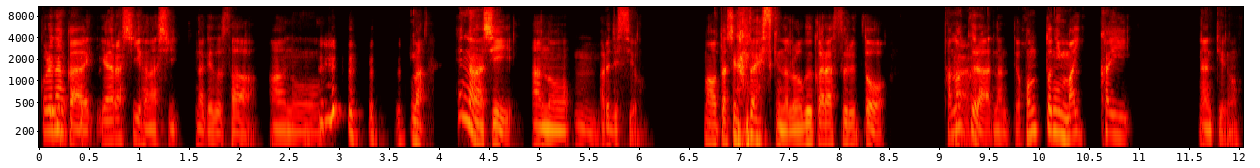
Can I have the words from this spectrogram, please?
これなんか、やらしい話だけどさ、あの、まあ、変な話、あの、うんあれですよ。まあ、私が大好きなログからすると、田之倉なんて本当に毎回、なんていうの？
